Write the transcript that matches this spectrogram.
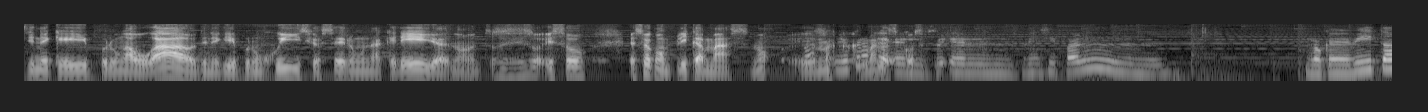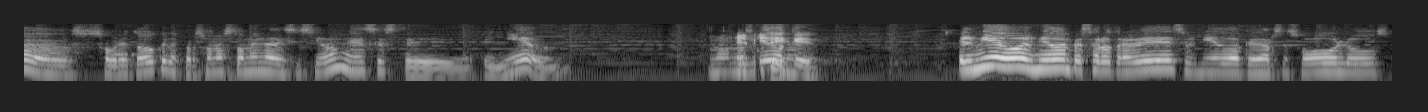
tiene que ir por un abogado, tiene que ir por un juicio, hacer una querella, ¿no? Entonces eso, eso, eso complica más, ¿no? No, más, yo creo más que las el, cosas. el principal, lo que evita, sobre todo que las personas tomen la decisión, es este el miedo. ¿no? No- no ¿El miedo a qué? El miedo, el miedo a empezar otra vez, el miedo a quedarse solos.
